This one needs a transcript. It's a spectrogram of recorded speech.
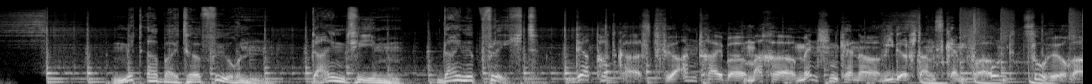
Mitarbeiter führen. Dein Team. Deine Pflicht. Der Podcast für Antreiber, Macher, Menschenkenner, Widerstandskämpfer und Zuhörer.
